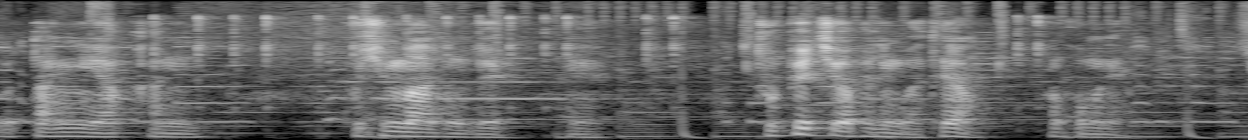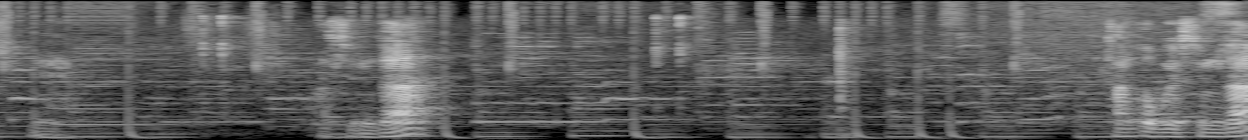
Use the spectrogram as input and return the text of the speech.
요 땅이 약 한 90만원 정도에, 예. 두 필지가 팔린 것 같아요. 한꺼번에. 예. 다음 거 보겠습니다.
